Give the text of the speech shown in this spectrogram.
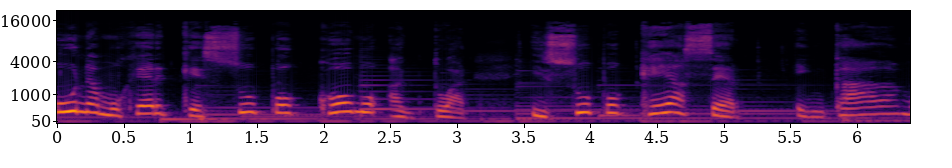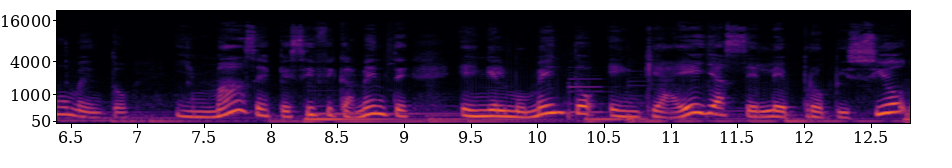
una mujer que supo cómo actuar y supo qué hacer en cada momento y más específicamente en el momento en que a ella se le propició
